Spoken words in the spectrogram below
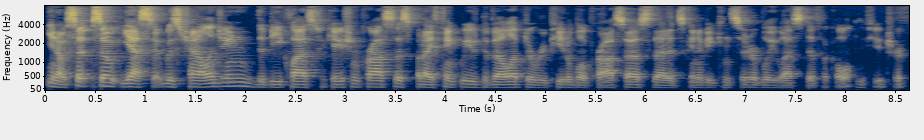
You know, so so yes, it was challenging the declassification process, but I think we've developed a repeatable process that it's going to be considerably less difficult in the future.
